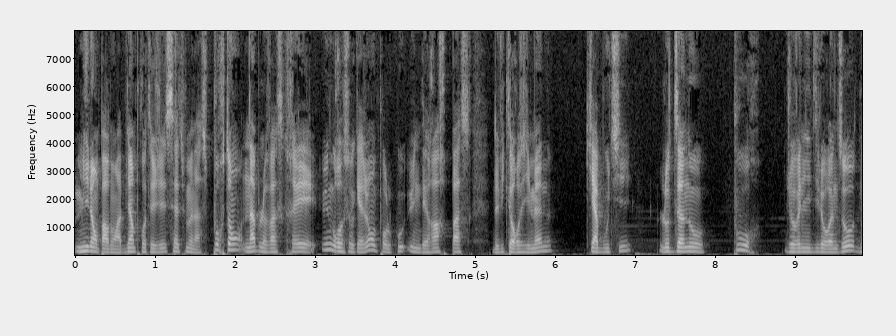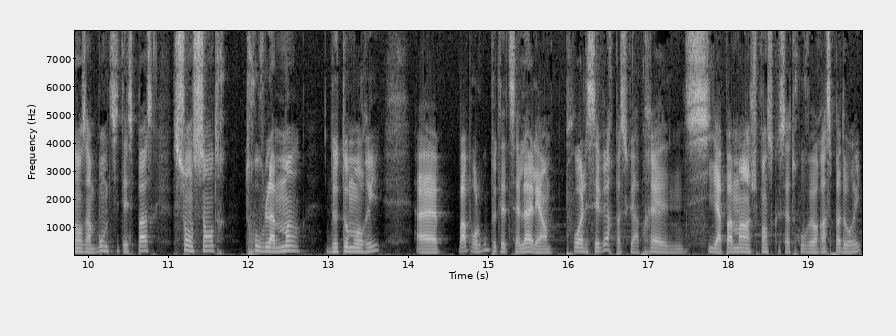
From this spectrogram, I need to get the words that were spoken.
Milan pardon, a bien protégé cette menace. Pourtant, Naples va se créer une grosse occasion, pour le coup, une des rares passes de Victor Ozymen qui aboutit. Lozano pour Giovanni Di Lorenzo dans un bon petit espace. Son centre trouve la main de Tomori. Bah pour le coup, peut-être celle-là, elle est un poil sévère parce qu'après, s'il n'y a pas main, je pense que ça trouve Raspadori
